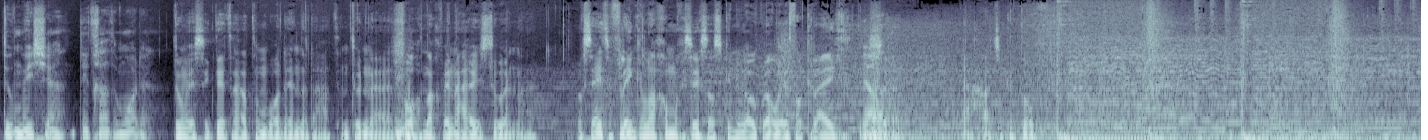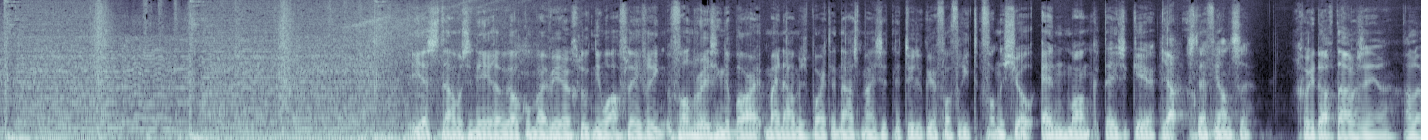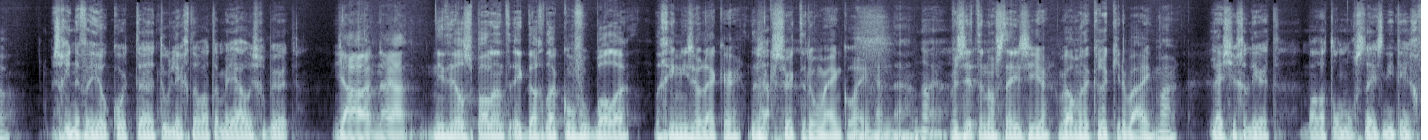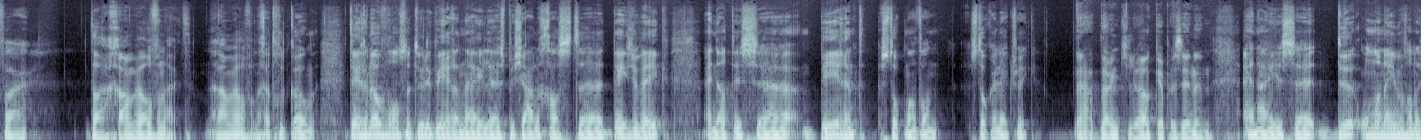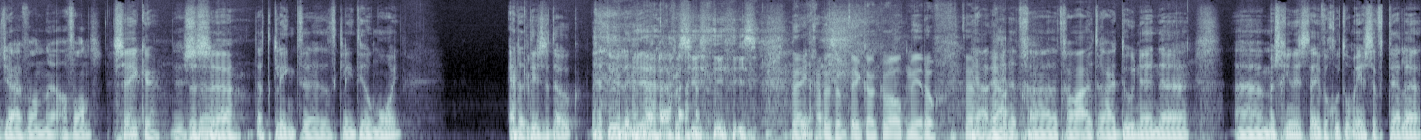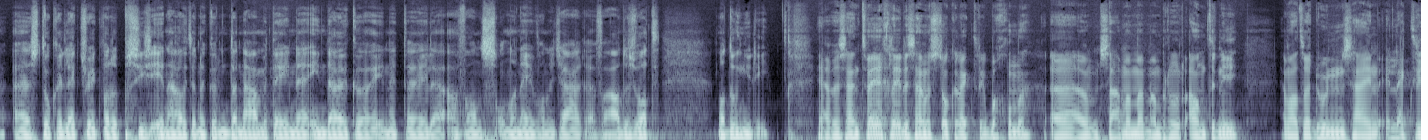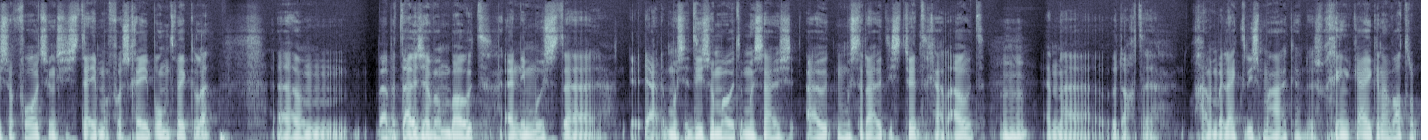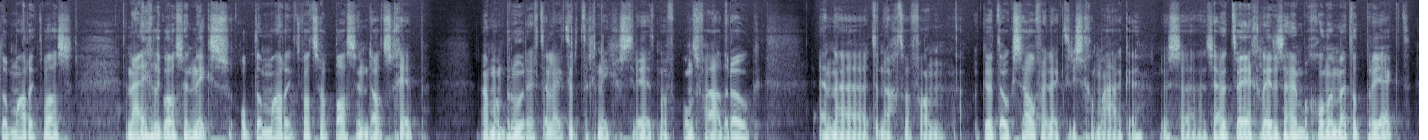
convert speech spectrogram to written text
toen wist je, dit gaat hem worden. Toen wist ik, dit gaat hem worden inderdaad. En toen uh, de volgende dag weer naar huis toe. En uh, nog steeds een flinke lach op mijn gezicht, als ik er nu ook wel weer van krijg. Dus ja, ja hartstikke top. Yes, dames en heren, welkom bij weer een gloednieuwe aflevering van Racing the Bar. Mijn naam is Bart en naast mij zit natuurlijk weer favoriet van de show en Mank deze keer, ja. Stef Jansen. Goeiedag, dames en heren. Hallo. Misschien even heel kort uh, toelichten wat er met jou is gebeurd. Ja, nou ja, niet heel spannend. Ik dacht dat ik kon voetballen. Dat ging niet zo lekker. Dus ik strikte door mijn enkel heen. En uh, nou ja. we zitten nog steeds hier. Wel met een krukje erbij, maar... Lesje geleerd. Marathon nog steeds niet in gevaar. Daar gaan we wel vanuit. Daar nou, gaan we wel vanuit. Gaat goed komen. Tegenover ons natuurlijk weer een hele speciale gast uh, deze week. En dat is Berend Stokman van Stock Electric. Ja, dank jullie wel. Ik heb er zin in. En hij is uh, de ondernemer van het jaar van Avans. Zeker. Dus, dus dat, klinkt, dat klinkt heel mooi. En dat is het ook, natuurlijk. ja, precies. Nee, ik ga er zo meteen kan ik er wel wat meer over vertellen. Ja, nee, Dat, gaan, dat gaan we uiteraard doen. En uh, misschien is het even goed om eerst te vertellen, uh, Stock Electric, wat het precies inhoudt. En dan kunnen we daarna meteen uh, induiken in het hele Avans ondernemen van het jaar verhaal. Dus wat, wat doen jullie? Ja, we zijn twee jaar geleden zijn we Stock Electric begonnen. Um, samen met mijn broer Anthony. En wat wij doen zijn elektrische voortgangssystemen voor schepen ontwikkelen. Um, we hebben thuis hebben een boot en die moest, ja, de, moest de dieselmotor moest, uit, moest eruit, die is 20 jaar oud. Mm -hmm. En we dachten, we gaan hem elektrisch maken. Dus we gingen kijken naar wat er op de markt was. En eigenlijk was er niks op de markt wat zou passen in dat schip. Nou, mijn broer heeft elektrotechniek gestudeerd, maar ons vader ook. En uh, toen dachten we van, we kunnen het ook zelf elektrisch gaan maken. Dus uh, zijn we twee jaar geleden zijn we begonnen met dat project.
